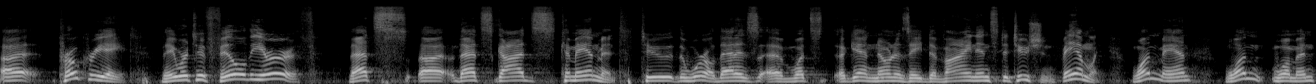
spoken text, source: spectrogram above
uh, procreate, they were to fill the earth. That's, uh, that's God's commandment to the world. That is uh, what's, again, known as a divine institution family. One man, one woman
